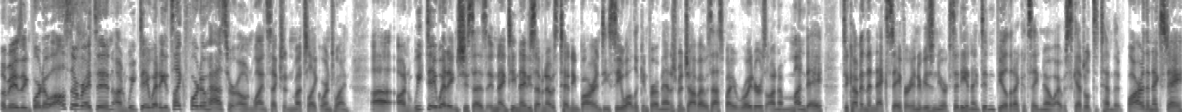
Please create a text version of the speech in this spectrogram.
Amazing. Fordo also writes in on weekday wedding. It's like Fordo has her own wine section, much like orange wine. Uh, on weekday weddings, she says, in 1997, I was tending bar in DC while looking for a management job. I was asked by Reuters on a Monday to come in the next day for interviews in New York City. And I didn't feel that I could say no. I was scheduled to tend the bar the next day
